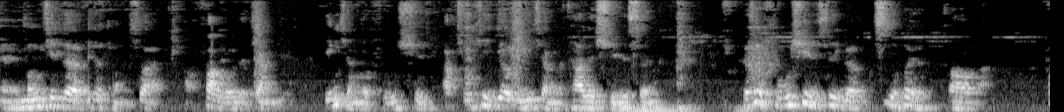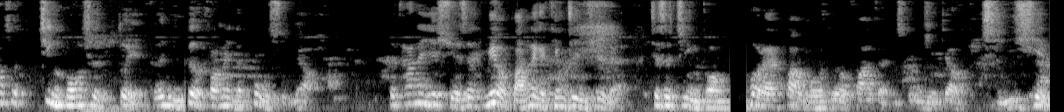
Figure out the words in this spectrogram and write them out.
呃盟军的一个统帅啊，法国的将领影响了福煦啊，福煦又影响了他的学生。可是福煦是一个智慧很高啊，他说进攻是对，可是你各方面的部署要好。可他那些学生没有把那个听进去的，就是进攻。后来法国就发展出一个叫极限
